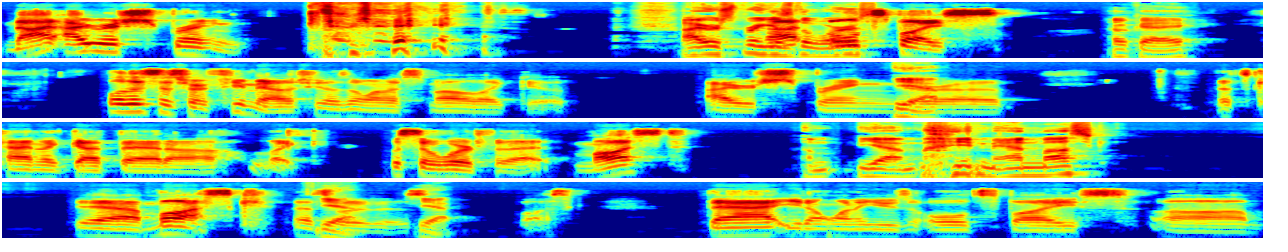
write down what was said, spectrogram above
Not Irish Spring. Okay. Irish Spring Not is the Old worst. Spice. Okay. Well, this is for a female. She doesn't want to smell like uh, Irish Spring. Yeah. Or, uh, that's kind of got that, uh, like, what's the word for that? Must? Um. Yeah. Man musk. Yeah, musk. That's yeah. what it is. Yeah. Musk. That, you don't want to use Old Spice. Um,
